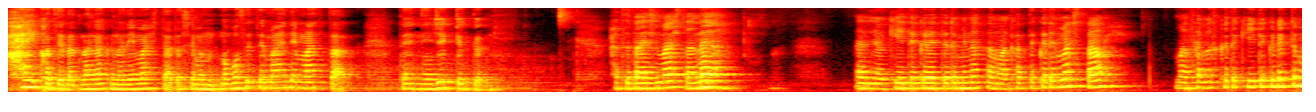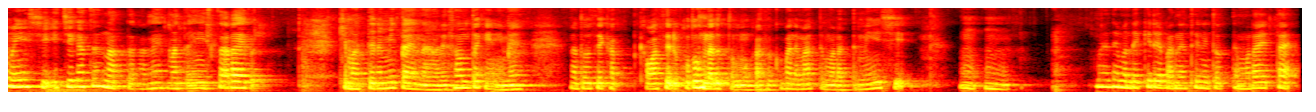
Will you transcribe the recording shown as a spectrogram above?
はい、こちら長くなりました。私ものぼせてまいりました。で、20曲発売しましたね。ラジオ聴いてくれてる皆様買ってくれましたまあサブスクで聞いてくれてもいいし、1月になったらね、またインスタライブ決まってるみたいなので、その時にね、まあ、どうせ買わせることになると思うから、そこまで待ってもらってもいいし、うんうん。まあでもできればね、手に取ってもらいたい。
